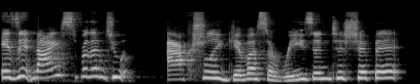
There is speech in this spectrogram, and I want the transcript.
Is it nice for them to actually give us a reason to ship it?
